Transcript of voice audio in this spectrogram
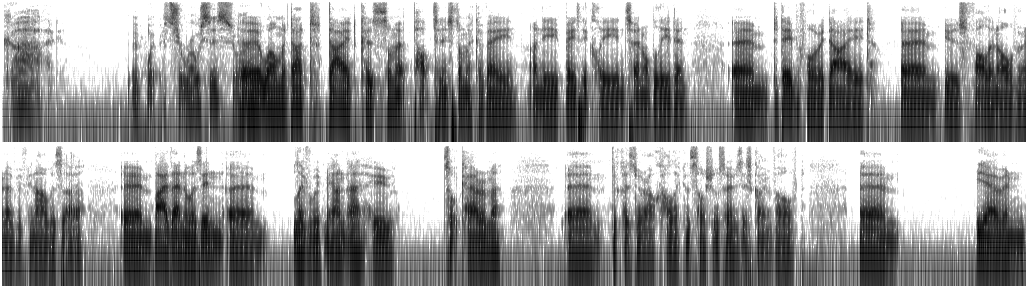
God. Uh, What, cirrhosis? Or? Uh, well, my dad died because something popped in his stomach, a vein, and he basically internal bleeding. Um, the day before he died, um, he was falling over and everything. I was there. Um, by then, I was in um, living with my auntie who took care of me um, because they were alcoholic and social services got involved. Um, yeah, and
